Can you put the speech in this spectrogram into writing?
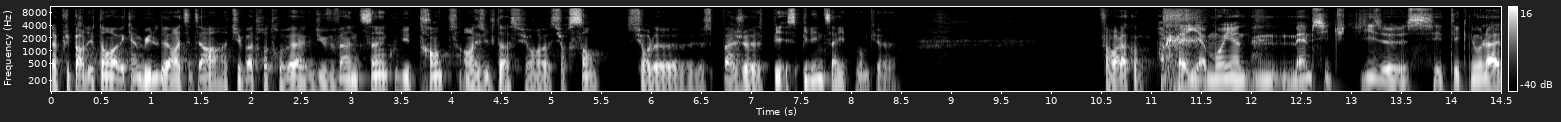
la plupart du temps avec un builder, etc., tu vas te retrouver avec du 25 ou du 30 en résultat sur, euh, sur 100 sur le, le page Speed Insight. Donc, euh... enfin voilà quoi. Après, il y a moyen, même si tu utilises euh, ces technos-là,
